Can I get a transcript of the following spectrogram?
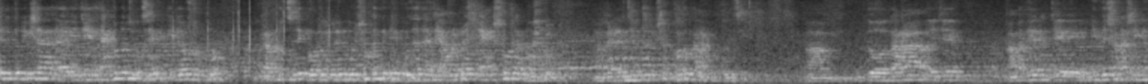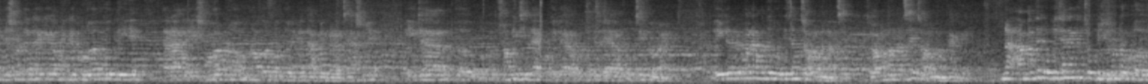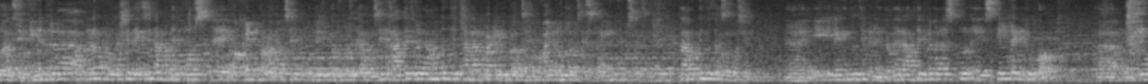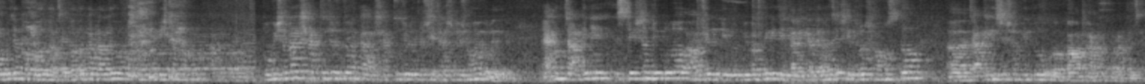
চালিত রিক্সা এই যে এখনও চলছে, এটাও সত্য। কারণ হচ্ছে যে গতকালের পরিসংখ্যান দেখলে বোঝা যায় যে আমরা প্রায় একশোটার মতো ব্যাটারি চালিত রিক্সা গতকাল আটক করেছি। তো তারা ওই যে আমাদের যে নির্দেশনা, সেই নির্দেশনাটাকে অনেকটা প্রভাব দিয়ে তারা এই শহর নগর বন্দরকে দাবি বেড়াচ্ছে আসলে এটা তো সমীচীন না এবং এটা হতে দেওয়া উচিত নয়। এইটার ব্যাপারে আমাদের অভিযান চলমান আছে। চলমান আছে, চলমান থাকবে। না, আমাদের অভিযান এখন চব্বিশ ঘণ্টা উপলব্ধ আছে। দিনের বেলা আপনারা প্রকাশ্যে দেখছেন আমাদের ফোর্স ওপেন করা হচ্ছে, অতিরিক্ত ফোর্স দেওয়া হচ্ছে। রাতের বেলা আমাদের যে থানার পার্টিগুলো আছে মোবাইলগুলো আছে স্ট্রাইকিং ফোর্স আছে, তারাও কিন্তু কাছে বসে। এটা কিন্তু থেমে নেই তবে রাতের বেলার স্কেলটা একটু কম। অভিযান অব্যাহত আছে, গতকাল রাতেও বিশটা হয়েছে। কমিশনার স্বার্থ জড়িত না কার স্বার্থ জড়িত, সেটা আসলে সময় বলে দেবে। এখন চার দিনের স্টেশন যেগুলো আমাদের বিদ্যুৎ বিভাগ থেকে যে তালিকা দেওয়া হয়েছে, সেগুলো সমস্ত চার্জিং স্টেশন কিন্তু পাওয়ার কাট অফ করা হয়েছে।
